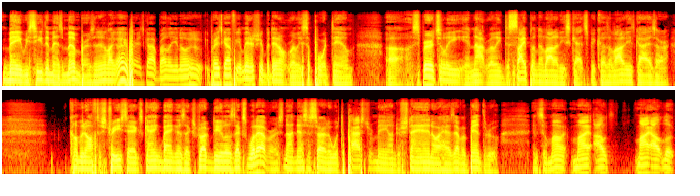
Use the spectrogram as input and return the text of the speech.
may receive them as members, and they're like, "Hey, praise God, brother," you know, praise God for your ministry, but they don't really support them uh, spiritually and not really discipling a lot of these cats because a lot of these guys are coming off the streets, ex gangbangers, ex drug dealers, ex whatever. It's not necessarily what the pastor may understand or has ever been through. And so my my out my outlook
